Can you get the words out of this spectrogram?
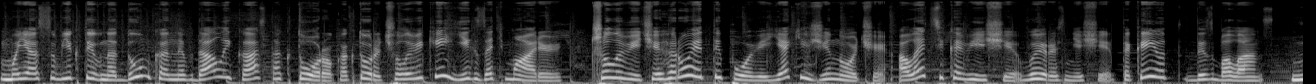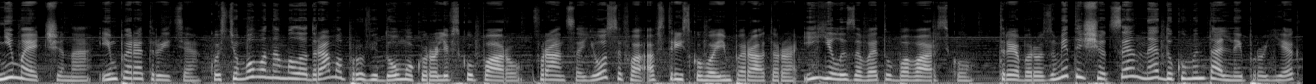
Моя суб'єктивна думка невдалий каст акторок. Актори чоловіки їх затьмарюють. Чоловічі герої типові, як і жіночі, але цікавіші, виразніші. Такий от дисбаланс. Німеччина, імператриця, костюмована мелодрама про відому королівську пару Франца Йосифа, австрійського імператора, і Єлизавету Баварську. Треба розуміти, що це не документальний проєкт,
